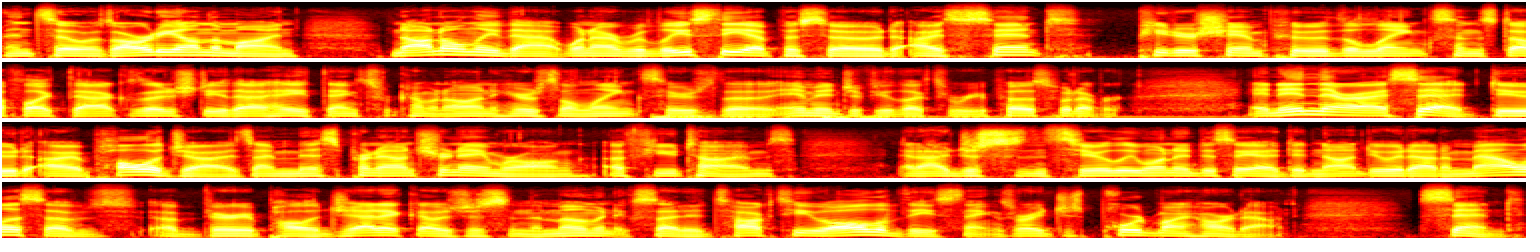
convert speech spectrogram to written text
And so it was already on the mind. Not only that, when I released the episode, I sent Peter Champoux the links and stuff like that because I just do that. Hey, thanks for coming on. Here's the links. Here's the image if you'd like to repost, whatever. And in there, I said, dude, I apologize. I mispronounced your name wrong a few times. And I just sincerely wanted to say I did not do it out of malice. I was uh, very apologetic. I was just in the moment, excited to talk to you. All of these things, right? Just poured my heart out. Send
